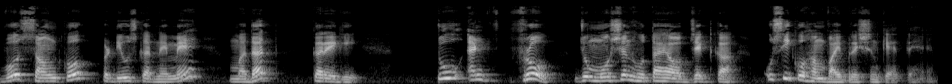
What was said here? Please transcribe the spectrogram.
वो साउंड को प्रोड्यूस करने में मदद करेगी। टू एंड फ्रो जो मोशन होता है ऑब्जेक्ट का, उसी को हम वाइब्रेशन कहते हैं।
